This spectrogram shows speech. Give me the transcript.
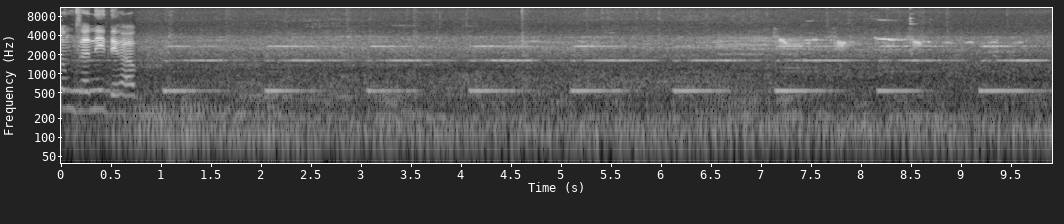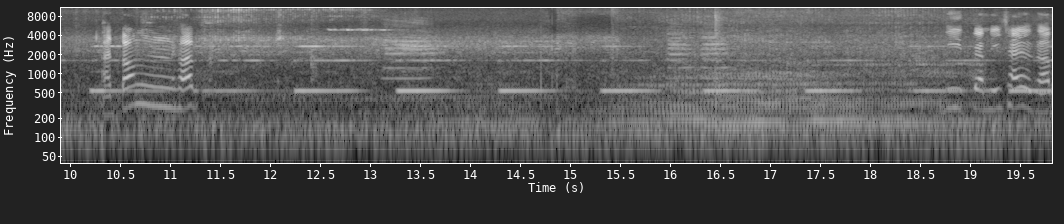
ลงสนิทดีครับ อะต้อมครับมีแบบนี้ใช่หรอครับ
